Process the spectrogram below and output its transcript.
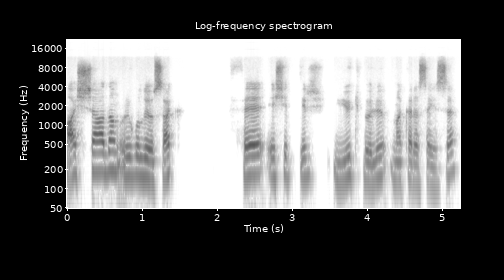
Aşağıdan uyguluyorsak F eşittir yük bölü makara sayısı.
